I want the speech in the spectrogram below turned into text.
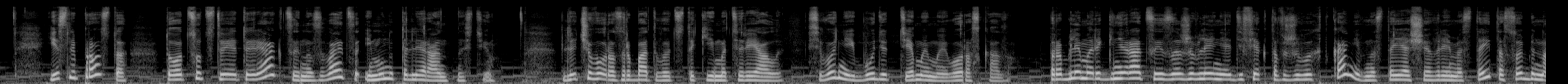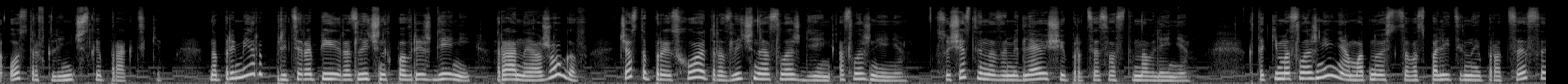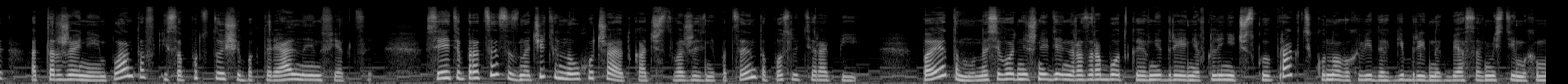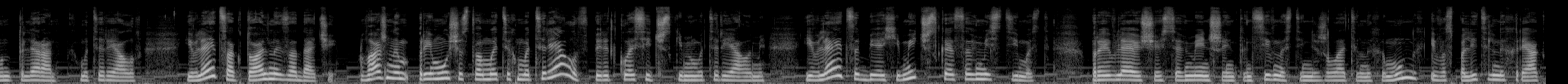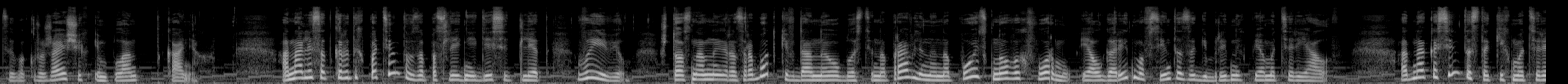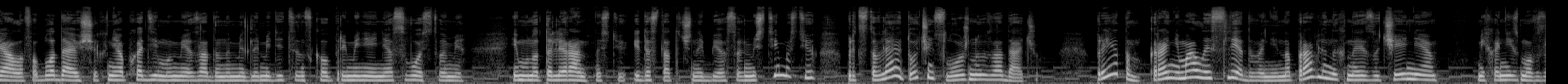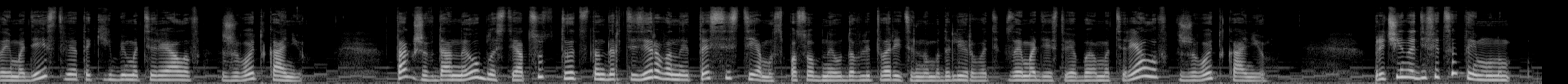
Если просто, то отсутствие этой реакции называется иммунотолерантностью. Для чего разрабатываются такие материалы, сегодня и будет темой моего рассказа. Проблема регенерации и заживления дефектов живых тканей в настоящее время стоит особенно остро в клинической практике. Например, при терапии различных повреждений, ран и ожогов часто происходят различные осложнения, существенно замедляющие процесс восстановления. К таким осложнениям относятся воспалительные процессы, отторжение имплантов и сопутствующие бактериальные инфекции. Все эти процессы значительно ухудшают качество жизни пациента после терапии. Поэтому на сегодняшний день разработка и внедрение в клиническую практику новых видов гибридных биосовместимых иммунотолерантных материалов является актуальной задачей. Важным преимуществом этих материалов перед классическими материалами является биохимическая совместимость, проявляющаяся в меньшей интенсивности нежелательных иммунных и воспалительных реакций в окружающих имплант-тканях. Анализ открытых патентов за последние 10 лет выявил, что основные разработки в данной области направлены на поиск новых формул и алгоритмов синтеза гибридных биоматериалов. Однако синтез таких материалов, обладающих необходимыми заданными для медицинского применения свойствами, иммунотолерантностью и достаточной биосовместимостью, представляет очень сложную задачу. При этом крайне мало исследований, направленных на изучение механизмов взаимодействия таких биоматериалов с живой тканью. Также в данной области отсутствуют стандартизированные тест-системы, способные удовлетворительно моделировать взаимодействие биоматериалов с живой тканью. Причина дефицита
